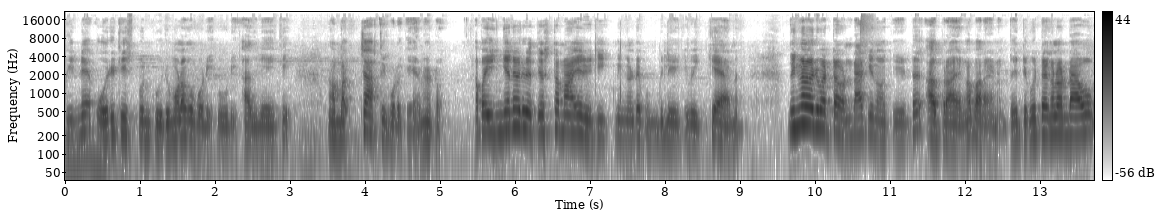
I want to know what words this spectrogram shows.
പിന്നെ ഒരു ടീസ്പൂൺ കുരുമുളക് പൊടി കൂടി അതിലേക്ക് നമ്മൾ ചാർത്തി കൊടുക്കുകയാണ് കേട്ടോ. അപ്പോൾ ഇങ്ങനെ ഒരു വ്യത്യസ്തമായ രുചി നിങ്ങളുടെ മുമ്പിലേക്ക് വയ്ക്കുകയാണ് നിങ്ങളൊരു വട്ടം ഉണ്ടാക്കി നോക്കിയിട്ട് അഭിപ്രായങ്ങൾ പറയണം. തെറ്റുകുറ്റങ്ങളുണ്ടാവും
